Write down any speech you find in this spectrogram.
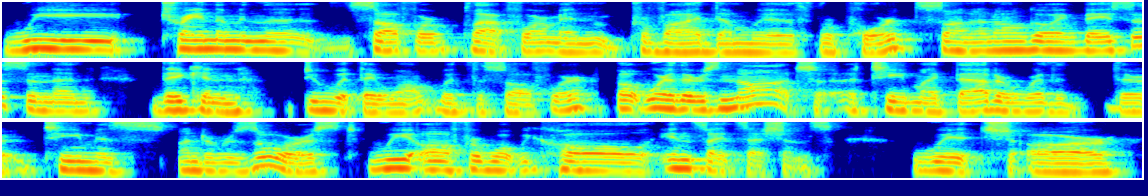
we train them in the software platform and provide them with reports on an ongoing basis and then they can do what they want with the software. But where there's not a team like that or where the, the team is under resourced we offer what we call insight sessions which are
